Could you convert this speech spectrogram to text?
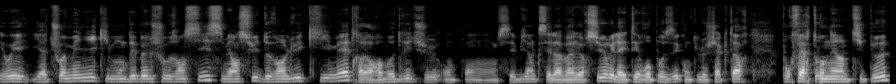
et oui, il y a Chouameni qui monte des belles choses en 6, mais ensuite devant lui qui mettre? Alors Modric, on, on sait bien que c'est la valeur sûre, il a été reposé contre le Shakhtar pour faire tourner un petit peu.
